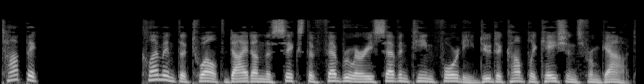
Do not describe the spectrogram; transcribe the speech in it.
Topic: Clement XII died on 6 February 1740 due to complications from gout.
